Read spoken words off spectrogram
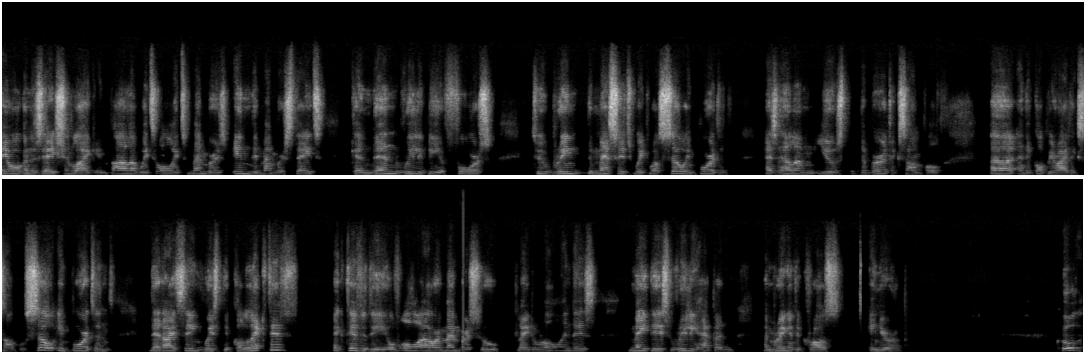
a organization like Impala with all its members in the member states can then really be a force to bring the message which was so important as Helen used the bird example uh, and the copyright example so important that I think with the collective activity of all our members who played a role in this, made this really happen and bring it across in Europe. Cool.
